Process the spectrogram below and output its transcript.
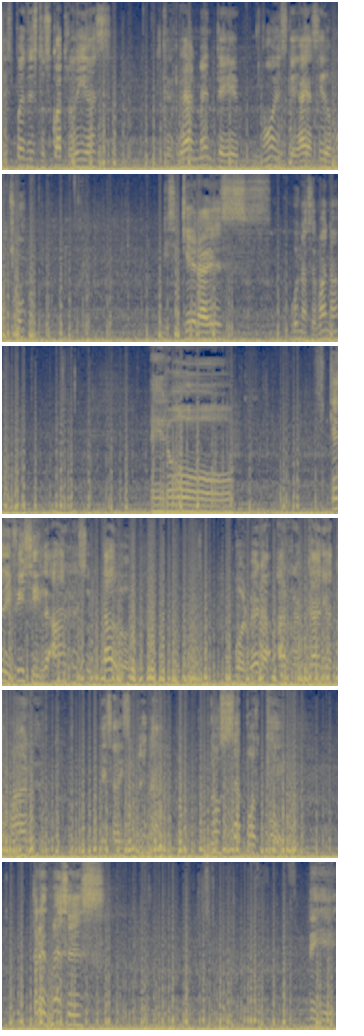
después de estos cuatro días, que realmente no es que haya sido mucho, ni siquiera es una semana, pero qué difícil ha resultado volver a arrancar y a tomar esa disciplina. No sé por qué. Tres meses de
